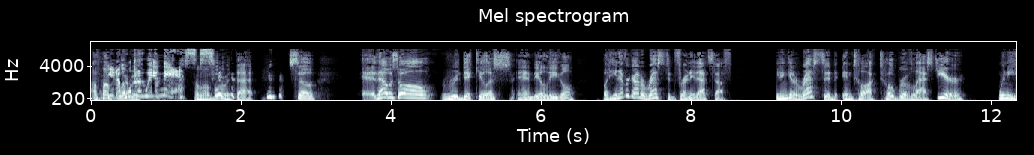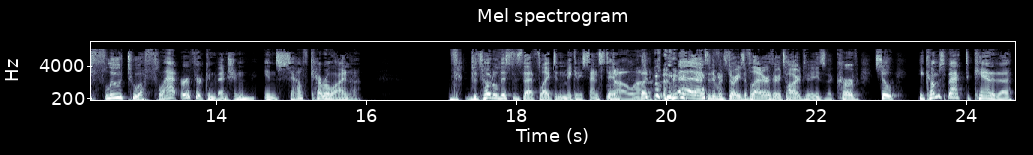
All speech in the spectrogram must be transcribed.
I'm on You don't want to wear masks. I'm on board with that. So uh, that was all ridiculous and illegal, but he never got arrested for any of that stuff. He didn't get arrested until October of last year when he flew to a flat earther convention in South Carolina. The total distance of that flight didn't make any sense to him. No, uh. but eh, that's a different story. He's a flat earther. It's hard to, it's a curve. So he comes back to Canada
